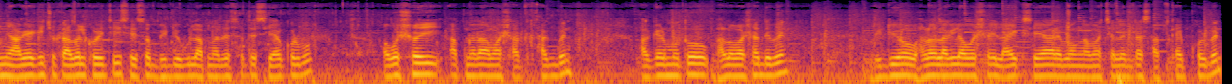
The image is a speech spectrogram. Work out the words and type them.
আমি আগে কিছু ট্রাভেল করেছি। সেই সব ভিডিওগুলো আপনাদের সাথে শেয়ার করব। অবশ্যই আপনারা আমার সাথে থাকবেন। আগের মতো ভালোবাসা দেবেন। ভিডিও ভালো লাগলে অবশ্যই লাইক শেয়ার এবং আমার চ্যানেলটা সাবস্ক্রাইব করবেন।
